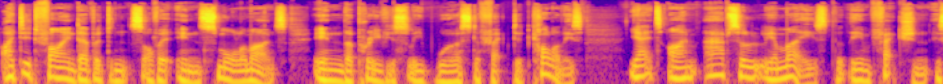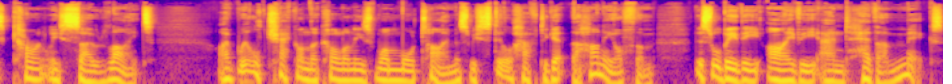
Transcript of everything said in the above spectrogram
I did find evidence of it in small amounts in the previously worst affected colonies, yet I'm absolutely amazed that the infection is currently so light I will check on the colonies one more time as we still have to get the honey off them. This will be the ivy and heather mix.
